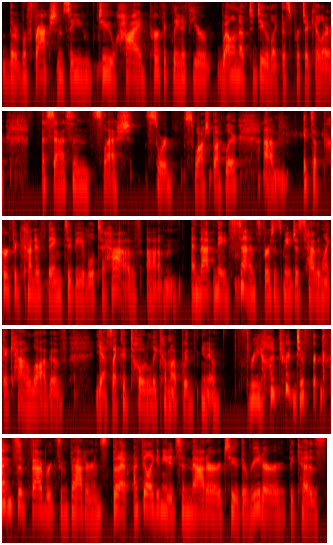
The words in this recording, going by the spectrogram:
the refraction, so you do hide perfectly. And if you're well enough to do like this particular assassin slash sword swashbuckler, um, it's a perfect kind of thing to be able to have. Um, and that made sense versus me just having like a catalog of, yes, I could totally come up with, you know, 300 different kinds of fabrics and patterns. But I, I, feel like it needed to matter to the reader because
